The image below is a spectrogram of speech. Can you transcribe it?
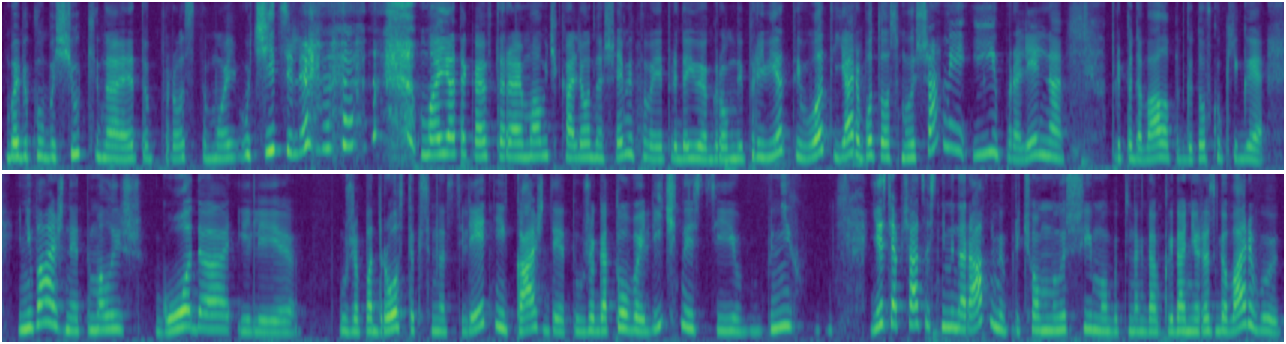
Бэби-клуба Щукина, это просто мой учитель, моя такая вторая мамочка Алена Шеметова, я передаю ей огромный привет, и вот я работала с малышами и параллельно преподавала подготовку к ЕГЭ, и неважно, это малыш года или уже подросток 17-летний, каждый это уже готовая личность, и в них, если общаться с ними на равными, причем малыши могут иногда, когда они разговаривают,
